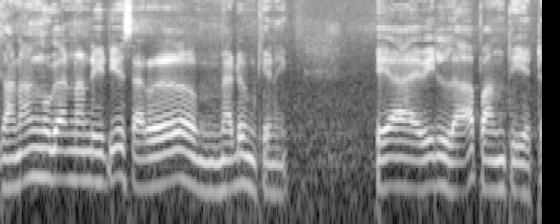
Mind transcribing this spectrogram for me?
ගණන් උගන්නන්න හිටියේ සැර මැඩම් කෙනෙක්. එයා ඇවිල්ලා පන්තියට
